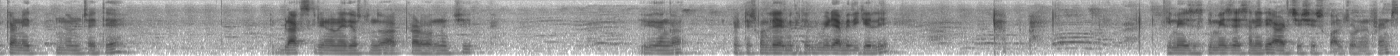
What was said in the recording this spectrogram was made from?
ఎక్కడ నుంచి అయితే బ్లాక్ స్క్రీన్ అనేది వస్తుందో అక్కడ నుంచి ఈ విధంగా పెట్టేసుకొని లేయర్ మీదకి వెళ్ళి మీడియా మీదకి వెళ్ళి ఇమేజ్ ఇమేజెస్ అనేది యాడ్ చేసేసుకోవాలి చూడండి ఫ్రెండ్స్.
